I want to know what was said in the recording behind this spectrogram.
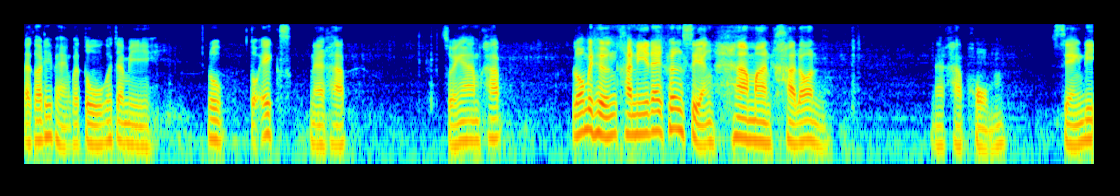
แล้วก็ที่แผงประตูก็จะมีรูปตัว X นะครับ สวยงามครับ รวมไปถึงคันนี้ได้เครื่องเสียง Harman Kardon นะครับผมเสียงดี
